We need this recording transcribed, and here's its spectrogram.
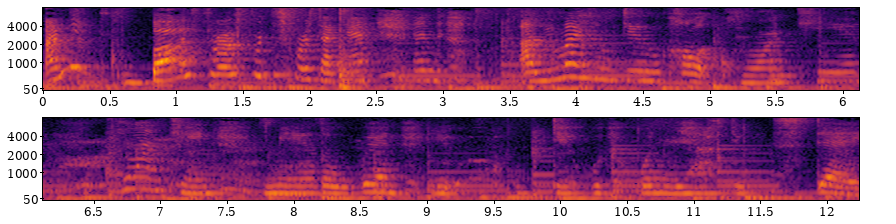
I mean, buy first for just for a second, and um, you might do call it quarantine. Quarantine means when you when you have to stay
